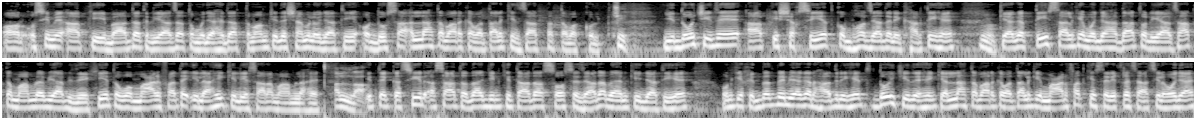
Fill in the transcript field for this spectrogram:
اور اسی میں آپ کی عبادت ریاضت و مجاہدات تمام چیزیں شامل ہو جاتی ہیں اور دوسرا اللہ تبارک و تعالیٰ کی ذات پر توکل۔ جی۔ یہ دو چیزیں آپ کی شخصیت کو بہت زیادہ نکھارتی ہیں کہ اگر تیس سال کے مجاہدات اور ریاضات کا معاملہ بھی آپ دیکھیے تو وہ معرفت الہی کے لیے سارا معاملہ ہے۔ اللہ۔ اتنے کثیر اساتذہ جن کی تعداد سو سے زیادہ بیان کی جاتی ہے۔ ان کی خدمت میں بھی اگر حاضری ہے تو دو ہی چیزیں ہیں کہ اللہ تبارک و تعالیٰ کی معرفت کس طریقے سے حاصل ہو جائے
